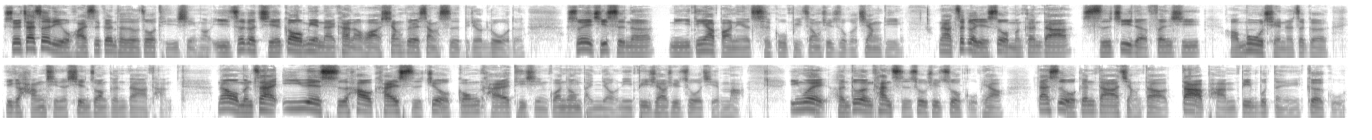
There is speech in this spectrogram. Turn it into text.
所以在这里，我还是跟投资做提醒哦。以这个结构面来看的话，相对上是比较弱的。所以其实呢，你一定要把你的持股比重去做个降低。那这个也是我们跟大家实际的分析哦，目前的这个一个行情的现状跟大家谈。那我们在一月十号开始就有公开提醒观众朋友，你必须要去做减码，因为很多人看指数去做股票，但是我跟大家讲到，大盘并不等于个股。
